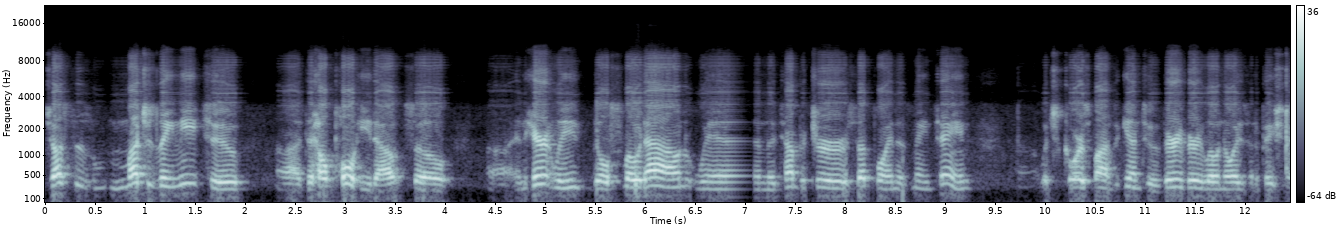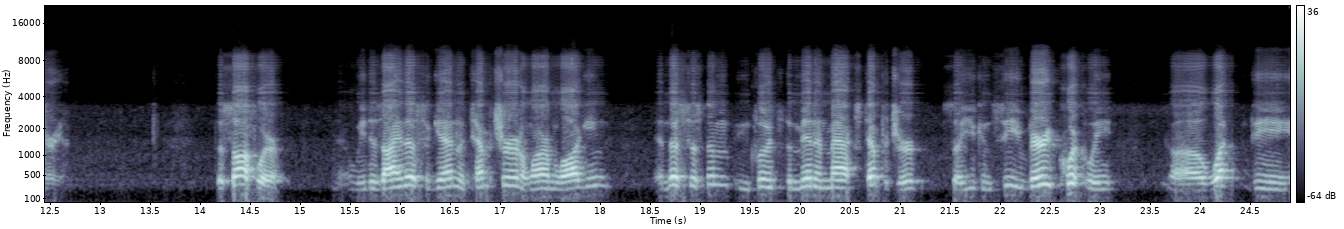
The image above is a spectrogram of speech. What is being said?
just as much as they need to uh, to help pull heat out. So uh, inherently, they'll slow down when the temperature set point is maintained, uh, which corresponds again to a very, very low noise in a patient area. The software. We designed this again with temperature and alarm logging. And this system includes the min and max temperature, so you can see very quickly what the,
